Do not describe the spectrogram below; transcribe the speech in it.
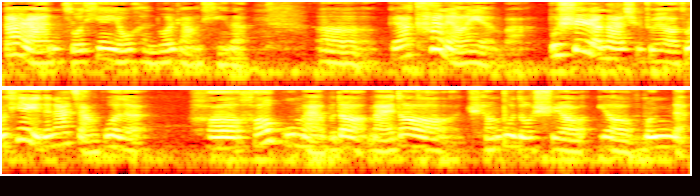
当然，昨天有很多涨停的，呃，给大家看两眼吧，不是让大家去追啊。昨天也跟大家讲过的，好好股买不到，买到全部都是要要懵的。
